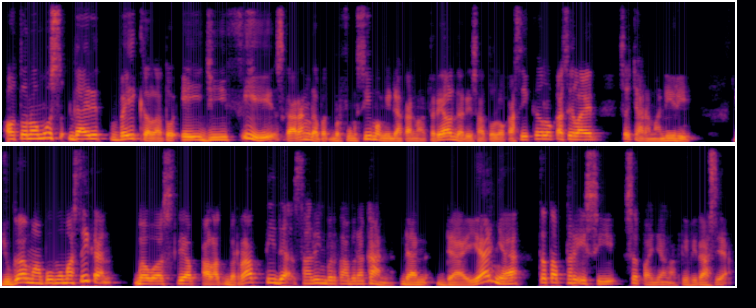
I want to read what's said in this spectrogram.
Autonomous Guided Vehicle atau AGV sekarang dapat berfungsi memindahkan material dari satu lokasi ke lokasi lain secara mandiri. Juga mampu memastikan bahwa setiap alat berat tidak saling bertabrakan dan dayanya tetap terisi sepanjang aktivitasnya.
